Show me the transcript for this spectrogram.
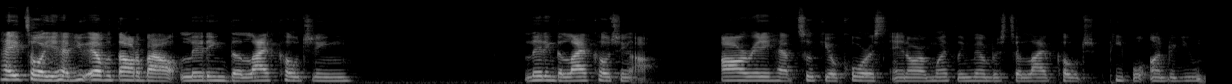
Hey Toya, have you ever thought about letting the life coaching letting the life coaching already have took your course and are monthly members to life coach people under you?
